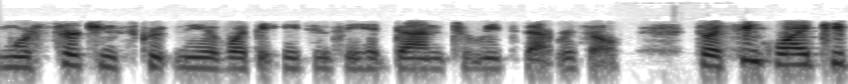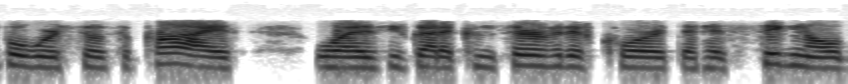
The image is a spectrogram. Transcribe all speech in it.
more searching scrutiny of what the agency had done to reach that result. So I think why people were so surprised was you've got a conservative court that has signaled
